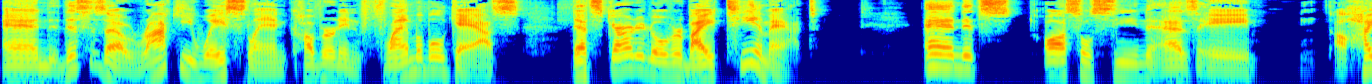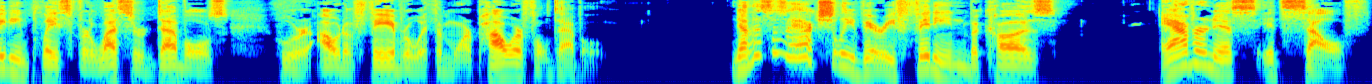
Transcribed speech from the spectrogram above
And this is a rocky wasteland covered in flammable gas that's guarded over by Tiamat. And it's also seen as a, a hiding place for lesser devils who are out of favor with a more powerful devil. Now, this is actually very fitting because Avernus itself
